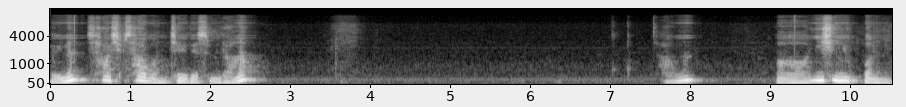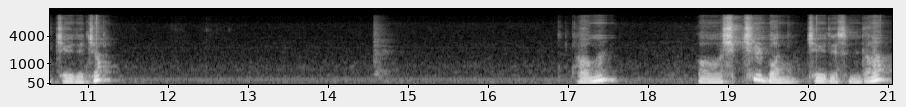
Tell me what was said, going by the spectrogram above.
여기는 44번 제외됐습니다. 다음은 어, 26번 제외됐죠? 다음은 어, 17번 제외됐습니다.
